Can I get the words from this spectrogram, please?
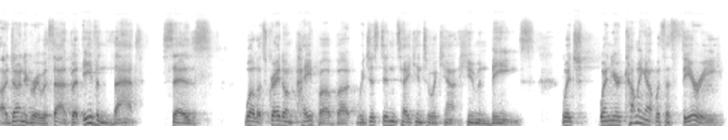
I don't agree with that. But even that says, well, it's great on paper, but we just didn't take into account human beings which when you're coming up with a theory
